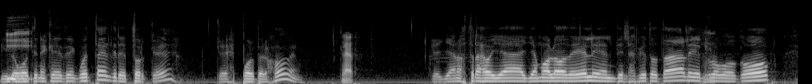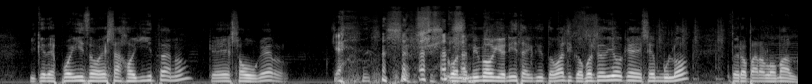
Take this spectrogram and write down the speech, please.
Y, Y- luego tienes que tener en cuenta el director que es, que es Paul Verhoeven, Claro. que ya nos trajo, ya, ya hemos hablado de él en el Desafío Total, en Mm. Robocop, y que después hizo esa joyita, ¿no? Que es Showgirl, con el mismo guionista que Tito Básico. Por eso digo que se emuló, pero para lo malo.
